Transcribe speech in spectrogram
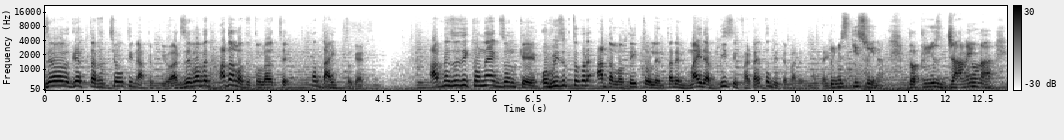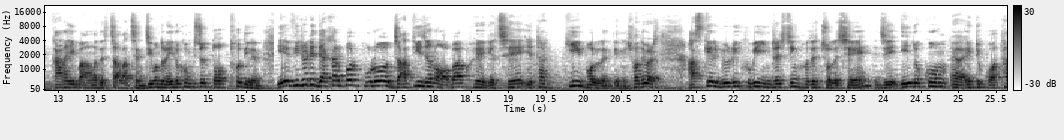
যেভাবে গ্রেপ্তার হচ্ছে অতি নাটকীয়, আর যেভাবে আদালতে তোলা হচ্ছে, তার দায়িত্ব জ্ঞানহীন। আপনি যদি কোনো একজনকে অভিযুক্ত করে আদালতেই তোলেন, তারে মাইরা বিসি ফাটায় তো দিতে পারেন না, তাই না? ডক্টর ইউনুস কিছুই না। ডক্টর ইউনুস জানেও না কারাই বাংলাদেশ চালাচ্ছেন। জীবনধর এরকম কিছু তথ্য দিলেন। এই ভিডিওটি দেখার পর পুরো জাতি যেন অবাক হয়ে গেছে, এটা কি বললেন তিনি? সদিবাস আজকের ভিডিওটি খুবই ইন্টারেস্টিং হতে চলেছে যে এইরকম একটু কথা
